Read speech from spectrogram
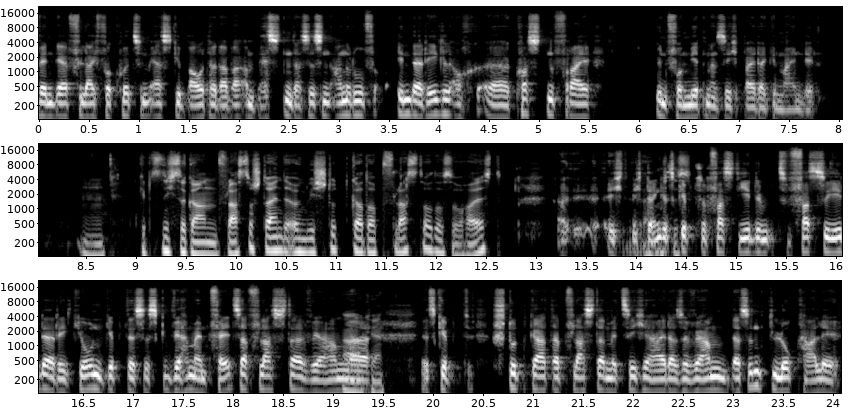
wenn der vielleicht vor kurzem erst gebaut hat, aber am besten, das ist ein Anruf, in der Regel auch äh, kostenfrei, informiert man sich bei der Gemeinde. Gibt es nicht sogar einen Pflasterstein, der irgendwie Stuttgarter Pflaster oder so heißt? Äh, ich, ich denke, es gibt zu fast jedem, zu fast zu jeder Region gibt es, es wir haben ein Pfälzer Pflaster, wir haben, ah, okay. äh, es gibt Stuttgarter Pflaster mit Sicherheit. Also wir haben, das sind lokale,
